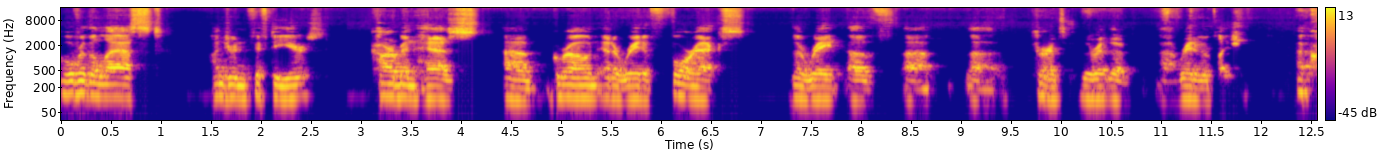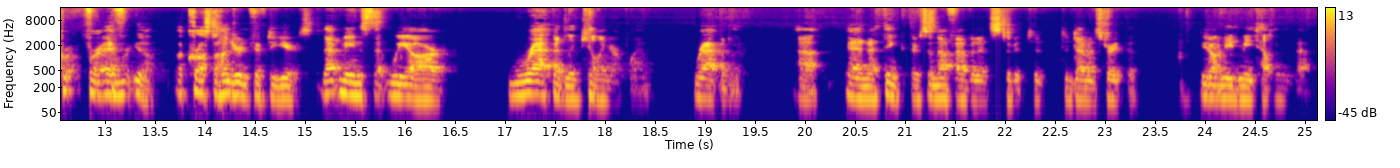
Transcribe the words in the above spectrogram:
Over the last 150 years, carbon has uh, grown at a rate of 4x the rate of uh, uh, currency, the, the uh, rate of inflation for every, you know, across 150 years. That means that we are rapidly killing our planet, rapidly. Uh, and I think there's enough evidence to, to, to, demonstrate that you don't need me telling you that.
